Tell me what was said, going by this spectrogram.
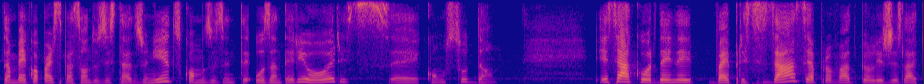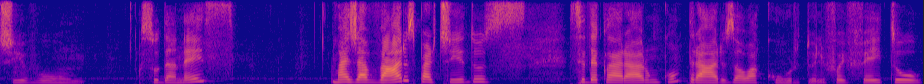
também com a participação dos Estados Unidos, como os, os anteriores, eh, com o Sudão. Esse acordo ainda vai precisar ser aprovado pelo legislativo sudanês, mas já vários partidos se declararam contrários ao acordo. Ele foi feito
